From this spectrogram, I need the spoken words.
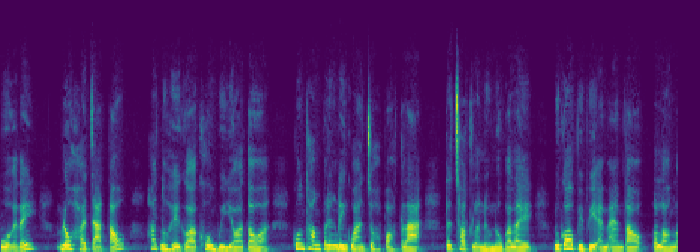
ពួរកទេមដូហចាតោ ហត់នោះហេក៏ខុងវីយ៉តោគុនថងប្រឹងដេងគួនចុះបោះតឡាតែឆត់លនៅនោះក៏លេនោះក៏ PPMM តោលឡងឡ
